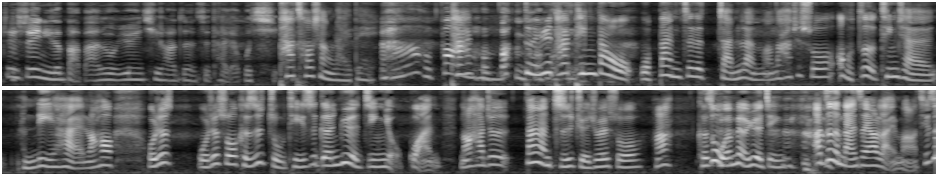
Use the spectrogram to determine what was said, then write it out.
对，所以你的爸爸如果愿意去，他真的是太了不起。他超想来的 啊，好棒，他好棒。对，因为他听到我办这个展览嘛，然后他就说：“哦，这听起来很厉害。”然后我就我就说：“可是主题是跟月经有关。”然后他就当然直觉就会说：“啊。”可是我又没有月经 啊，这个男生要来吗？其实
